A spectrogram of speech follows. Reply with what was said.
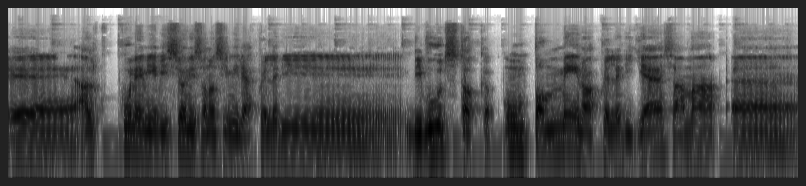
Eh, alcune mie visioni sono simili a quelle di, di, Woodstock, un po' meno a quelle di Chiesa, ma, eh,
